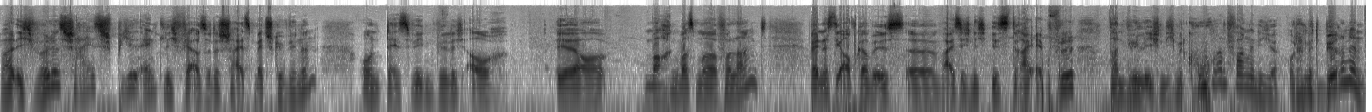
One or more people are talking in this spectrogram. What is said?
weil ich will das scheiß Spiel endlich, also das scheiß Match gewinnen und deswegen will ich auch, ja, machen, was man verlangt. Wenn es die Aufgabe ist, äh, weiß ich nicht, isst drei Äpfel, dann will ich nicht mit Kuchen anfangen hier. Oder mit Birnen.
